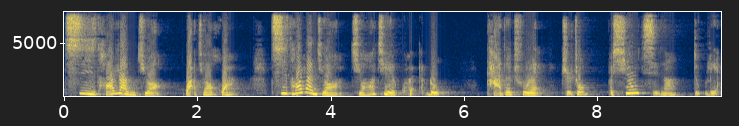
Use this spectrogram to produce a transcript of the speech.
其他人家万家欢。其他人家佳节快乐，看得出来这种不小气的度量。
